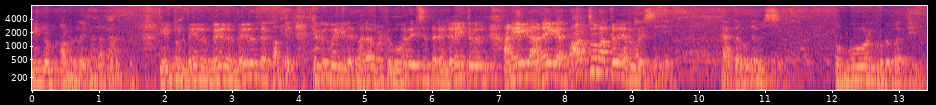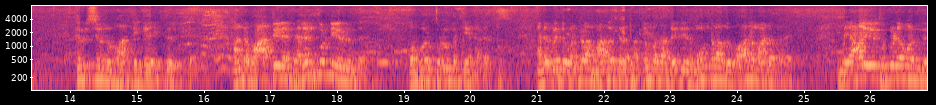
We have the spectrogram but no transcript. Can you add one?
இன்னும் அவர்களை பலப்படுத்தும். இன்னும் மேலும் மேலும் மேலும் இந்த தந்தை கிருபையில பலப்பட்டு உபதேசத்தில நிலைத்திரு அநேக அநேக ஆத்துமாக்களை அறுவடை செய்ய கத்தர் உதவி செய்யும். ஒவ்வொரு குடும்பத்தையும் கிறிஸ்துவ வார்த்தை நிலைத்திருக்க அந்த வார்த்தையில பலன் கொண்டு எழுந்த ஒவ்வொரு குடும்பத்தையும் நடத்தும் ஆண்டவர் இந்த ஒன்றாம் மாதத்துல பத்தொன்பதாம் தேதி மூன்றாவது வாரம் ஆண்டவரை. உங்களுடைய ஆலயத்துக்குள்ள வந்து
